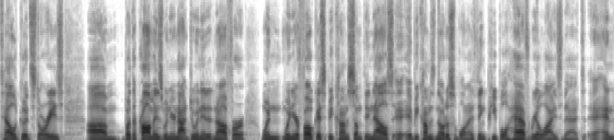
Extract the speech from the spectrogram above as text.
tell good stories. Um, but the problem is when you're not doing it enough, or when when your focus becomes something else, it, it becomes noticeable. And I think people have realized that. And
